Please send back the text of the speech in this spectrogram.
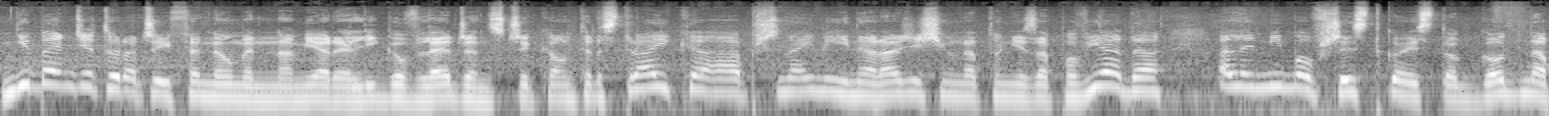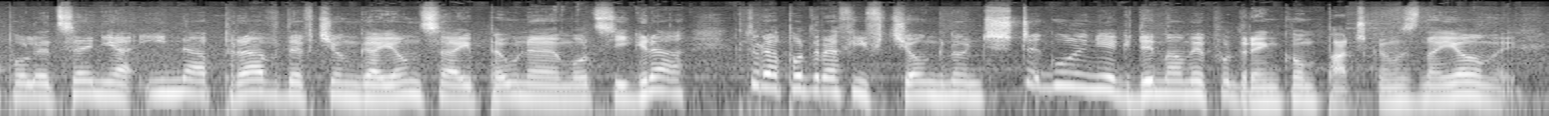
Nie będzie to raczej fenomen na miarę League of Legends czy Counter-Strike'a, a przynajmniej na razie się na to nie zapowiada, ale mimo wszystko jest to godna polecenia i naprawdę wciągająca i pełna emocji gra, która potrafi wciągnąć, szczególnie gdy mamy pod ręką paczkę znajomych.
